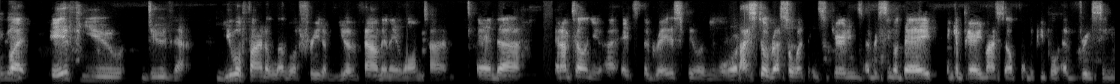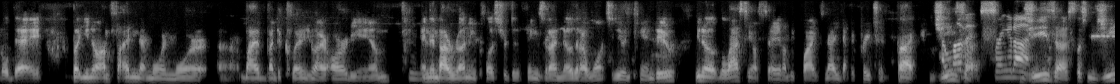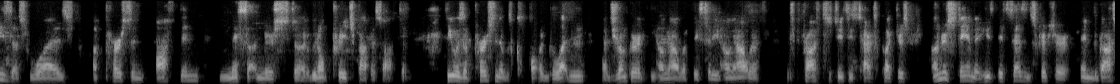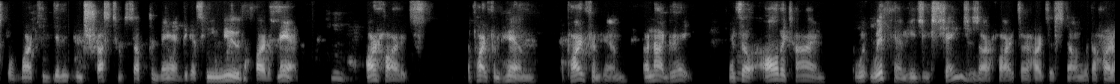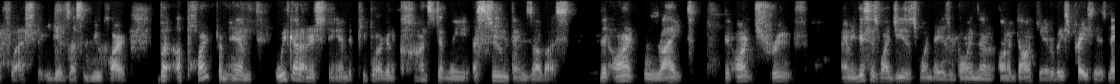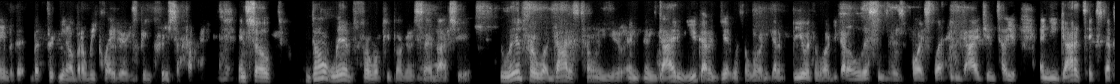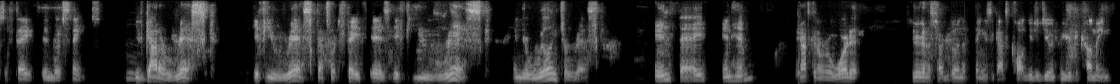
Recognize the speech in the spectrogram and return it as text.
But if you do that, you will find a level of freedom you haven't found in a long time. And uh, and I'm telling you, it's the greatest feeling in the world. I still wrestle with insecurities every single day and comparing myself to other people every single day. But you know, I'm fighting that more and more uh, by by declaring who I already am, mm-hmm. and then by running closer to the things that I know that I want to do and can do you know, the last thing I'll say, and I'll be quiet because now you got me preaching. But Jesus, it. bring it on. Jesus, listen, Jesus was a person often misunderstood. We don't preach about this often. He was a person that was called a glutton, a drunkard. He hung out with, they said he hung out with these prostitutes, these tax collectors. Understand that he's, it says in scripture in the Gospel of Mark, he didn't entrust himself to man because he knew the heart of man. Hmm. Our hearts, apart from him, apart from him, are not great. And hmm. so all the time w- with him, he exchanges our hearts, our hearts of stone, with a heart of flesh, that he gives us a new heart. But apart from him, we've got to understand that people are going to constantly assume things of us that aren't right, that aren't truth. I mean, this is why Jesus one day is going on a donkey and everybody's praising his name, but the, but you know, but a week later he's being crucified. And so don't live for what people are going to say about you. Live for what God is telling you and, and guiding you. You got to get with the Lord. You got to be with the Lord. You got to listen to his voice. Let him guide you and tell you. And you got to take steps of faith in those things. Mm. You've got to risk. If you risk, that's what faith is. If you risk and you're willing to risk in faith in him, God's going to reward it. You're going to start doing the things that God's called you to do and who you're becoming.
